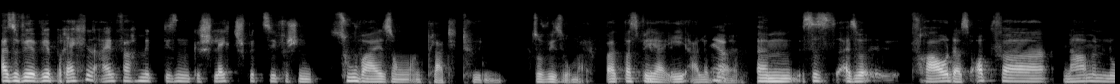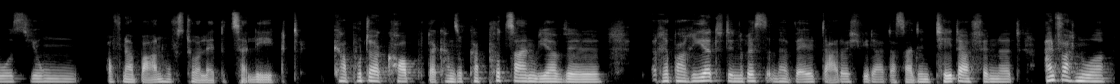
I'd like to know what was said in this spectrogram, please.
Also wir, wir brechen einfach mit diesen geschlechtsspezifischen Zuweisungen und Plattitüden sowieso mal, was wir ja eh alle wollen. Ja. Ähm, es ist also Frau das Opfer, namenlos, jung, auf einer Bahnhofstoilette zerlegt, kaputter Kopf, der kann so kaputt sein, wie er will, repariert den Riss in der Welt dadurch wieder, dass er den Täter findet, einfach nur,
